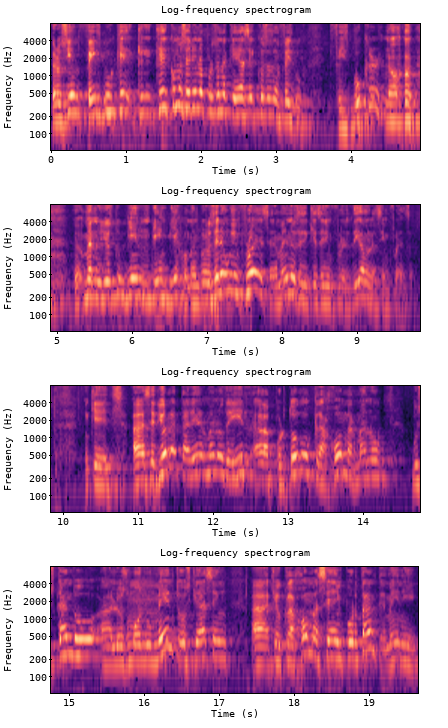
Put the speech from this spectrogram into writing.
pero sí en Facebook, ¿Qué, qué, cómo sería una persona que hace cosas en Facebook? ¿Facebooker? No, bueno, yo estoy bien, bien viejo, amén, pero sería un influencer, amén, no sé qué es influencer, dígame así, influencer, en que ah, se dio la tarea, hermano, de ir por todo Oklahoma, hermano, buscando a los monumentos que hacen a que Oklahoma sea importante. Y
